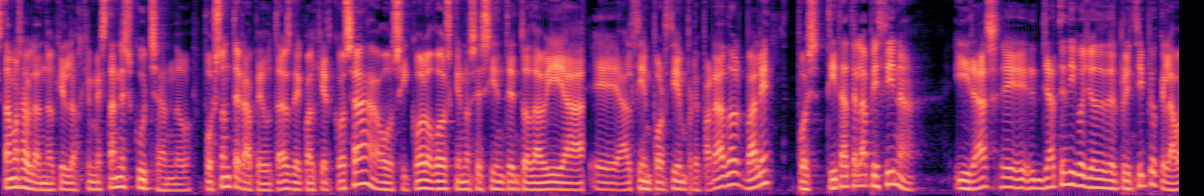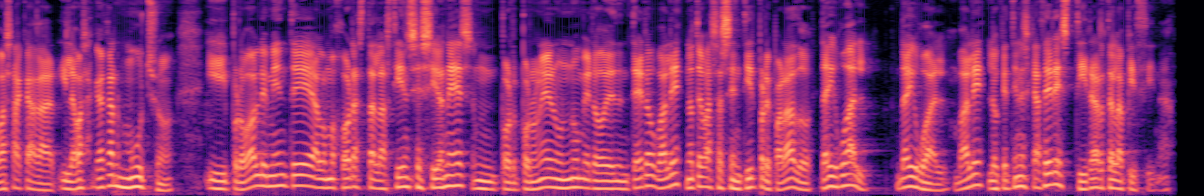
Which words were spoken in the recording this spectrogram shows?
estamos hablando que los que me están escuchando, pues son terapeutas de cualquier cosa o psicólogos que no se sienten todavía eh, al 100% preparados, ¿vale? Pues tírate a la piscina, irás, eh, ya te digo yo desde el principio que la vas a cagar y la vas a cagar mucho y probablemente a lo mejor hasta las 100 sesiones, mm, por poner un número entero, ¿vale? No te vas a sentir preparado. Da igual, da igual, ¿vale? Lo que tienes que hacer es tirarte a la piscina.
